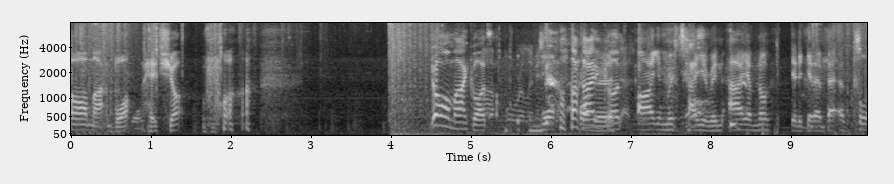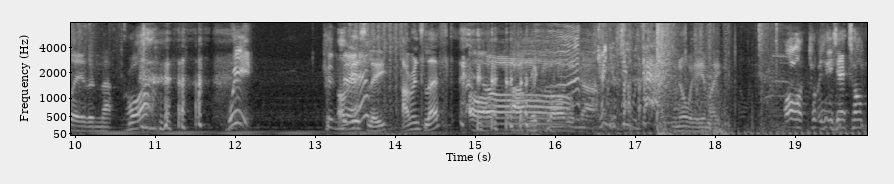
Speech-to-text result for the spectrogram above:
Oh my, what? Headshot? What? Oh my god. Op 4 eliminated. Oh my god. I am retiring. I am not going to get a better play than that. What? Wait. Obviously, Aaron's left. Oh, I'm recording that. Can you deal with that? you know we're here, mate. Oh, Tom, he's there, Tom.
